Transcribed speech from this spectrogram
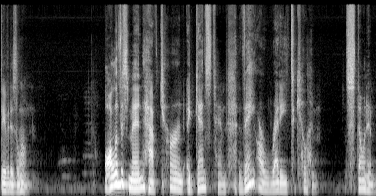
David is alone. All of his men have turned against him. They are ready to kill him, stone him.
